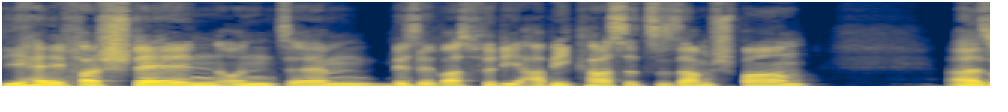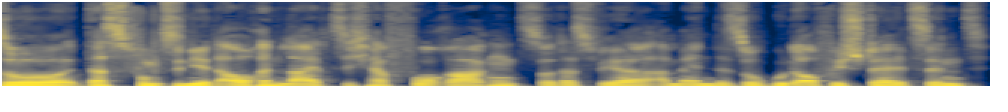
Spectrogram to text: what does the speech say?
die Helfer stellen und ähm, ein bisschen was für die Abikasse zusammensparen. Also das funktioniert auch in Leipzig hervorragend, so dass wir am Ende so gut aufgestellt sind,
